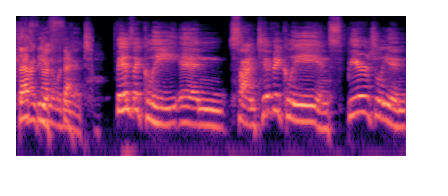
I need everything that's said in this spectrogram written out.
That's the kinda what it effect. Physically and scientifically and spiritually and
